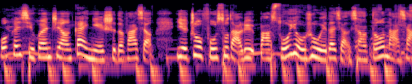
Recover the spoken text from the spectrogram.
我很喜欢这样概念式的的发响，也祝福苏打绿把所有入围的奖项都拿下。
